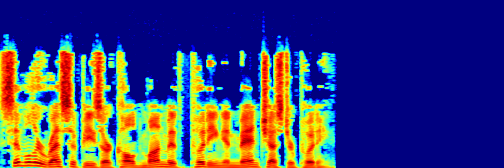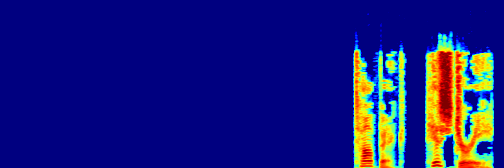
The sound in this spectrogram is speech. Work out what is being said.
Similar recipes are called Monmouth pudding and Manchester pudding. History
